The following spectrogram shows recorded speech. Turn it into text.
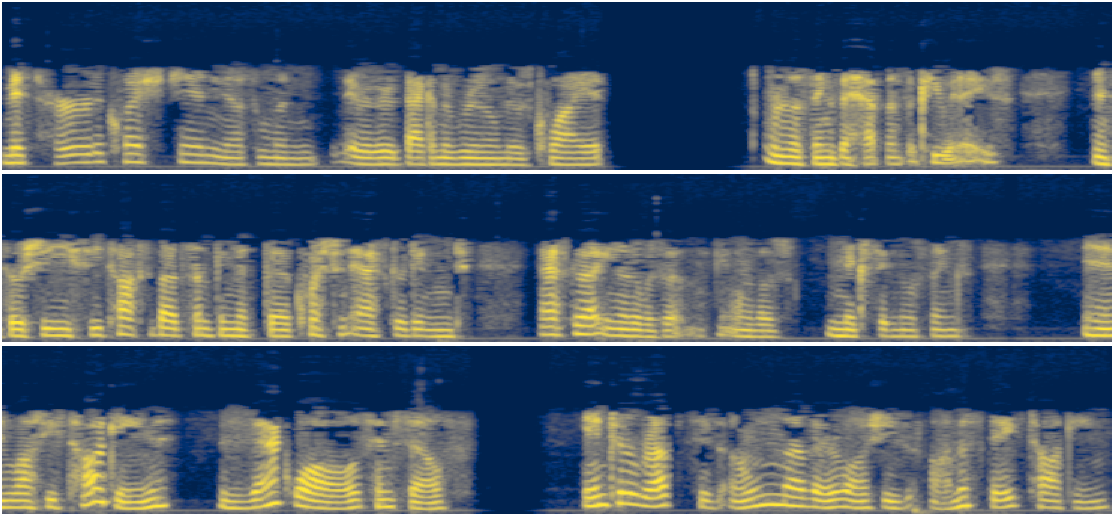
misheard a question. You know, someone they were back in the room, it was quiet. One of those things that happens at Q and A's. And so she she talks about something that the question asker didn't ask about. You know, there was a one of those mixed signals things. And while she's talking, Zach Wahls himself interrupts his own mother while she's on the stage talking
